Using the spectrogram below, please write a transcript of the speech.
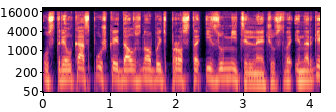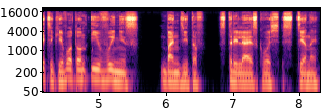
У стрелка с пушкой должно быть просто изумительное чувство энергетики, вот он и вынес бандитов, стреляя сквозь стены.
